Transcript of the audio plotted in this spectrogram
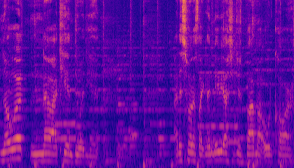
know what? No, I can't do it yet. I just want to like maybe I should just buy my old car.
